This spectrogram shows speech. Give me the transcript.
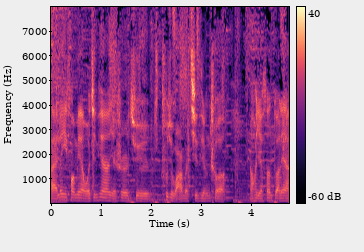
哎，另一方面，我今天也是去出去玩嘛，骑自行车，然后也算锻炼，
